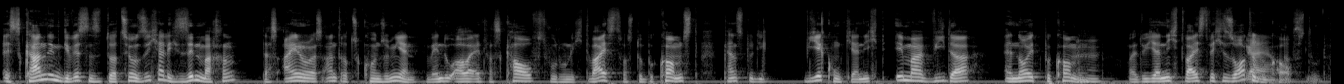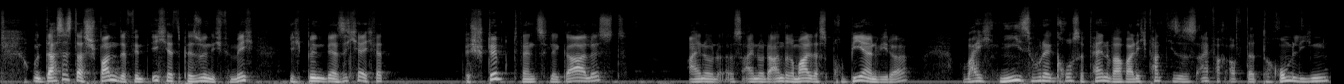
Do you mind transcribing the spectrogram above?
es kann in gewissen Situationen sicherlich Sinn machen, das eine oder das andere zu konsumieren. Wenn du aber etwas kaufst, wo du nicht weißt, was du bekommst, kannst du die Wirkung ja nicht immer wieder erneut bekommen, weil du ja nicht weißt, welche Sorte Mhm. Ja, du ja, kaufst. absolut. Und das ist das Spannende, finde ich jetzt persönlich für mich. Ich bin mir sicher, ich werde bestimmt, wenn es legal ist, ein oder, das ein oder andere Mal das probieren wieder. Wobei ich nie so der große Fan war, weil ich fand dieses einfach auf da rumliegen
